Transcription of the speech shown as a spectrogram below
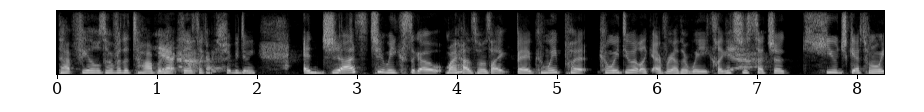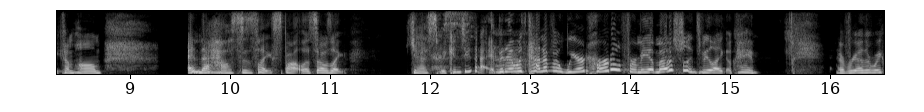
that feels over the top, and yeah. that feels like I should be doing. And just two weeks ago, my husband was like, "Babe, can we put can we do it like every other week? Like it's yeah. just such a huge gift when we come home, and the house is like spotless." So I was like, yes, yes. we can do that. Yeah. But it was kind of a weird hurdle for me emotionally to be like, okay, every other week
